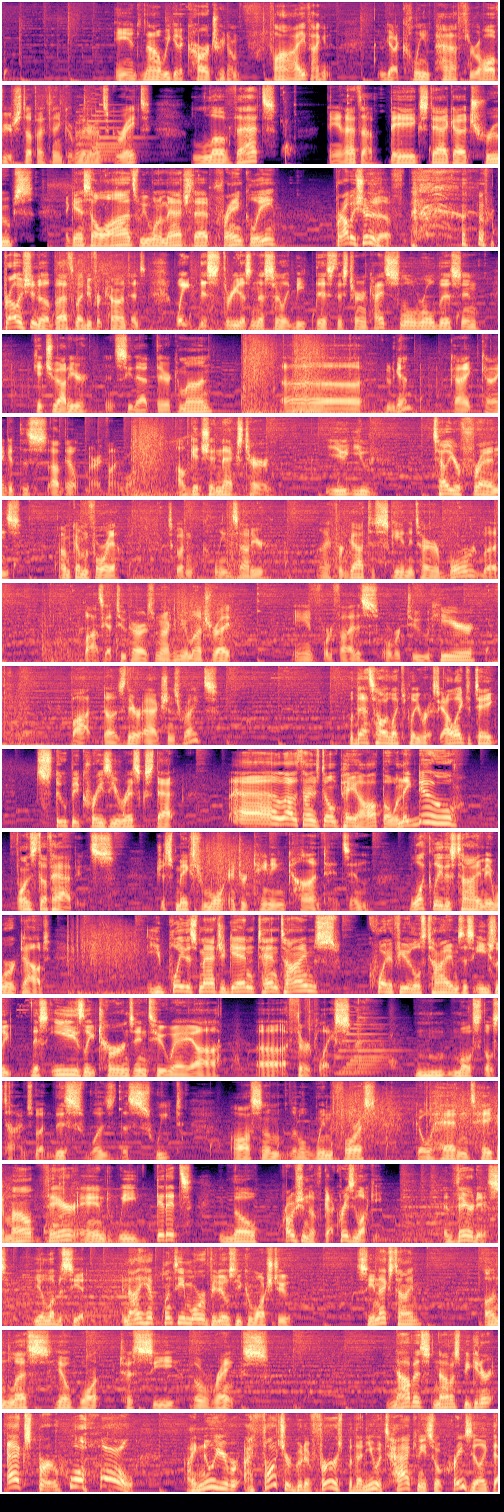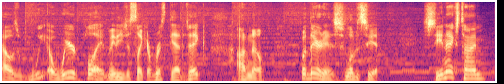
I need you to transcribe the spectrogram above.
And now we get a card trade on five. I can we got a clean path through all of your stuff, I think, over there. That's great. Love that. And that's a big stack of troops. Against all odds, we want to match that. Frankly, probably shouldn't have. probably shouldn't have, but that's what I do for content. Wait, this 3 doesn't necessarily beat this this turn. Can I slow roll this and get you out of here? And see that there. Come on. Uh, do it again? Can I, can I get this out? No. Alright, fine. Well, I'll get you next turn. You, you tell your friends I'm coming for you. Let's go ahead and clean this out of here. I forgot to scan the entire board, but bot's got two cards, we're not going to do much, right? And fortify this over to here. Bot does their actions right. But that's how I like to play Risk. I like to take stupid, crazy risks that eh, a lot of times don't pay off, but when they do, fun stuff happens. Just makes for more entertaining content, and luckily this time it worked out. You play this match again 10 times, quite a few of those times this easily this easily turns into a uh, uh, third place. Most of those times, but this was the sweet, awesome little win for us. Go ahead and take them out there, and we did it, even though probably shouldn't have, got crazy lucky. And there it is. You'll love to see it. And I have plenty more videos you can watch too. See you next time, unless you want to see the ranks. Novice, novice, beginner, expert. Whoa! I knew you were. I thought you were good at first, but then you attacked me so crazy like that was we a weird play. Maybe just like a risk you had to take. I don't know. But there it is. Love to see it. See you next time.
